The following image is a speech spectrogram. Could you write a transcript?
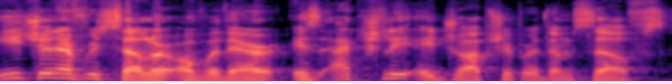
each and every seller over there is actually a dropshipper themselves.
